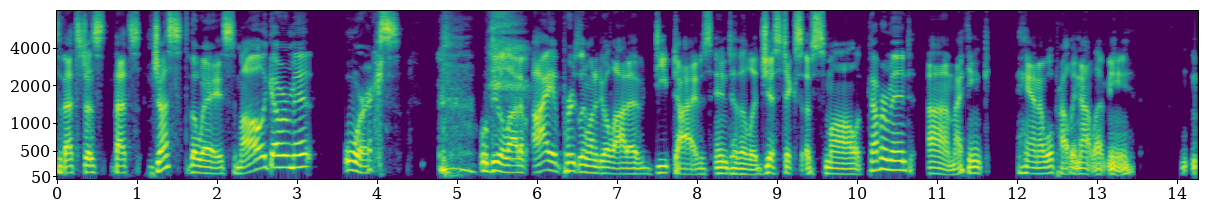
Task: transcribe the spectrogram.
so that's just that's just the way small government works. we'll do a lot of I personally want to do a lot of deep dives into the logistics of small government. Um I think Hannah will probably not let me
